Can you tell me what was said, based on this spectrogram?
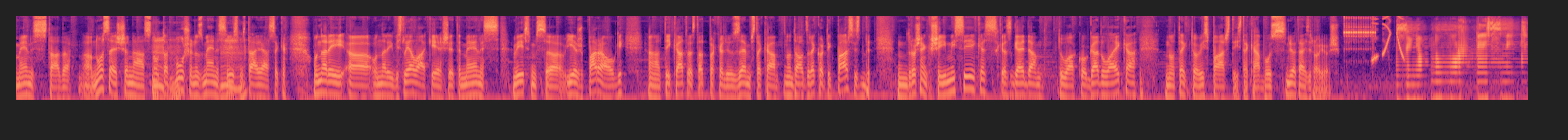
mēnesis tāda uh, nosēšanās, nu, tad mhm. būšana uz mēnesi mm -hmm. virsmas, tā jāsaka. Un arī, uh, un arī vislielākie šie mēnesis virsmas uh, iežu paraugi uh, tika atvest atpakaļ uz Zemes. Tā kā nu, daudz rekordu tika pārsist, bet nu, droši vien, ka šī misija, kas, kas gaidām tuvāko gadu laikā, noteikti to visu pārstīs. Tā kā būs ļoti aizraujoši. Ziņa numur desmit.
